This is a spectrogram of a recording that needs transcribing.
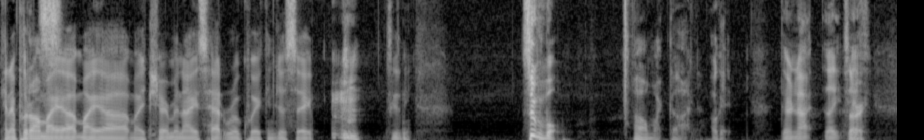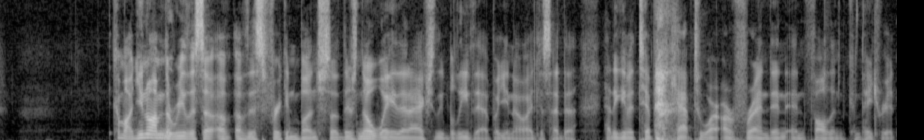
Can I put on my uh, my uh, my chairman ice hat real quick and just say, excuse me, Super Bowl. oh my god, okay, they're not like Sorry. if- Come on, you know I'm the realist of, of, of this freaking bunch, so there's no way that I actually believe that. But you know, I just had to had to give a tip of the cap to our, our friend and, and fallen compatriot.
